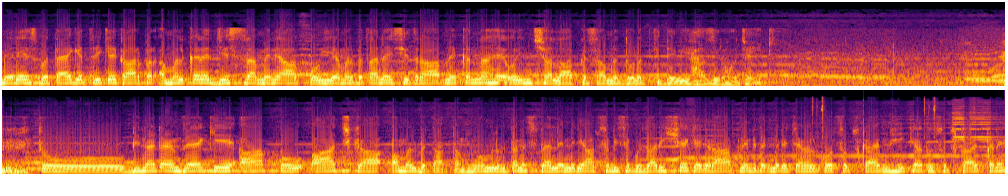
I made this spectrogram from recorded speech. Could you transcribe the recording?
मेरे इस बताए गए तरीक़ेकार पर अमल करें। जिस तरह मैंने आपको ये अमल बताना है, इसी तरह आपने करना है और इन आपके सामने दौलत की देवी हाजिर हो जाएगी। तो बिना टाइम ज़ाय के आपको आज का अमल बताता हूँ। अमल बताने से पहले मेरी आप सभी से गुजारिश है कि अगर आपने अभी तक मेरे चैनल को सब्सक्राइब नहीं किया तो सब्सक्राइब करें,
